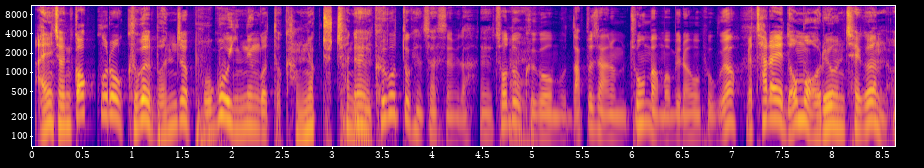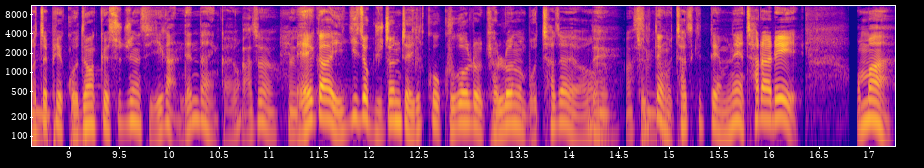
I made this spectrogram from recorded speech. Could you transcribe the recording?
아니 전 거꾸로 그걸 먼저 보고 읽는 것도 강력 추천입니다. 네, 그것도 괜찮습니다. 네, 저도 네. 그거 뭐 나쁘지 않은 좋은 방법이라고 보고요. 그러니까 차라리 너무 어려운 책은 어차피 고등학교 수준에서 이해가 안 된다니까요. 맞아요. 음. 네, 애가 이기적 유전자 읽고 그거를 결론을 못 찾아요. 네. 절대 못 찾기 때문에 차라리 엄마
